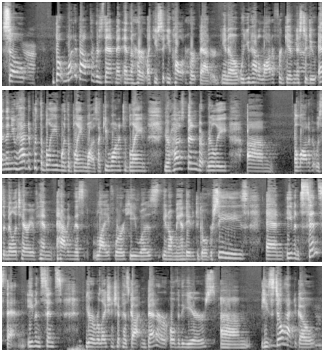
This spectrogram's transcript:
so yeah. but what about the resentment and the hurt like you said you call it hurt battered you know where you had a lot of forgiveness yeah. to do and then you had to put the blame where the blame was like you wanted to blame your husband but really um, a lot of it was the military of him having this life where he was, you know, mandated to go overseas. And even since then, even since your relationship has gotten better over the years, um, he still had to go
